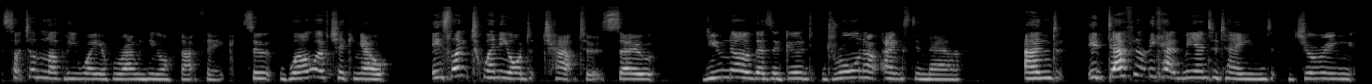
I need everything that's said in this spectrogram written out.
such a lovely way of rounding off that fic. So well worth checking out. It's like 20 odd chapters, so you know there's a good drawn out angst in there. And it definitely kept me entertained during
